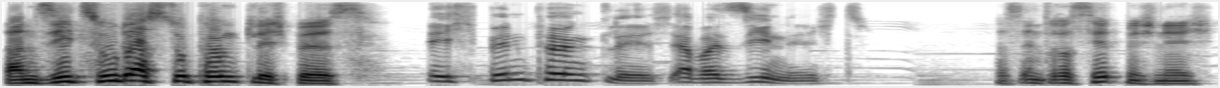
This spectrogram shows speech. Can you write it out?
Dann sieh zu, dass du pünktlich bist. Ich bin pünktlich, aber Sie nicht. Das interessiert mich nicht.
